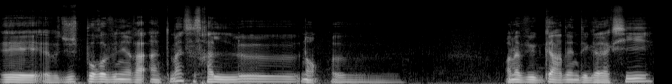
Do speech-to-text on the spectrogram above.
Et euh, juste pour revenir à Ant-Man, ce sera le non. euh, On a vu Garden des Galaxies.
